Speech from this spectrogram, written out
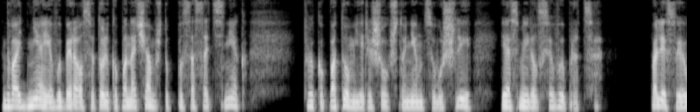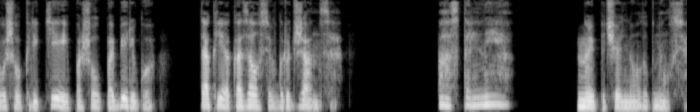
Два дня я выбирался только по ночам, чтобы пососать снег. Только потом я решил, что немцы ушли, и осмелился выбраться. По лесу я вышел к реке и пошел по берегу. Так я оказался в Груджанце. А остальные? Ну и печально улыбнулся.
